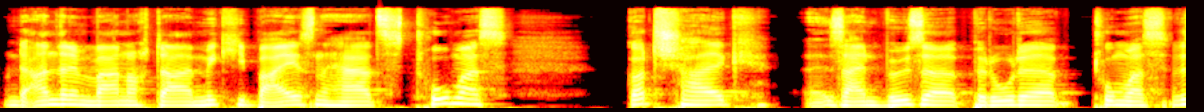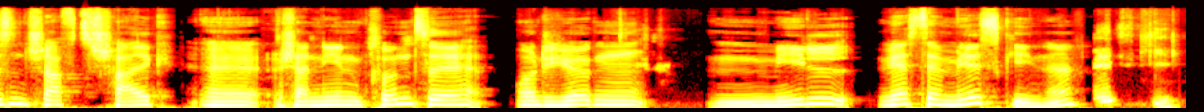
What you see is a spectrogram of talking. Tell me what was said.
Unter anderem war noch da Mickey Beisenherz, Thomas Gottschalk, äh, sein böser Bruder Thomas Wissenschaftsschalk, äh, Janine Kunze und Jürgen Mil, wer ist der Milski, ne? Milski.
